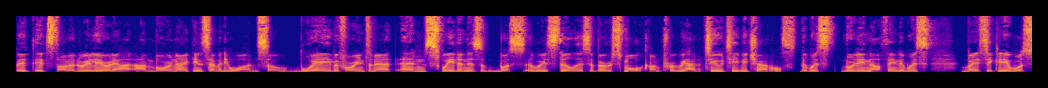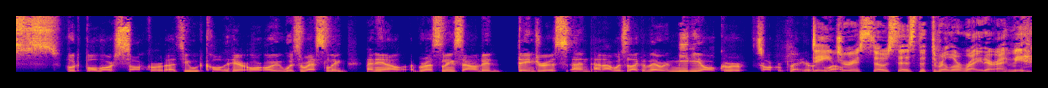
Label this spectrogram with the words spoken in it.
It, it started really early. I, am born 1971, so way before internet. And Sweden is was we still is a very small country. We had two TV channels. There was really nothing. There was basically it was was football or soccer, as you would call it here, or, or it was wrestling. And, you know, wrestling sounded dangerous. And, and I was like a very mediocre soccer player. Dangerous, well. so says the thriller writer. I mean,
